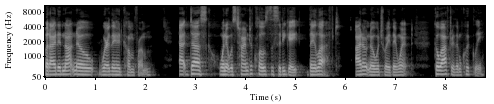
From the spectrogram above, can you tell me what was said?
but I did not know where they had come from. At dusk, when it was time to close the city gate, they left. I don't know which way they went. Go after them quickly.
